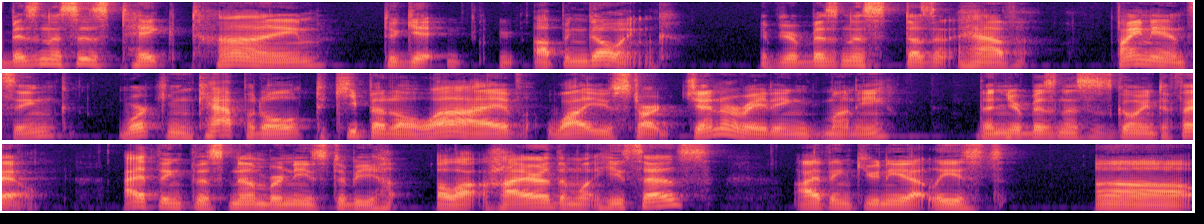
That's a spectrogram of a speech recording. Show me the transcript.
Businesses take time to get up and going. If your business doesn't have financing, working capital to keep it alive while you start generating money, then your business is going to fail. I think this number needs to be a lot higher than what he says. I think you need at least uh,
